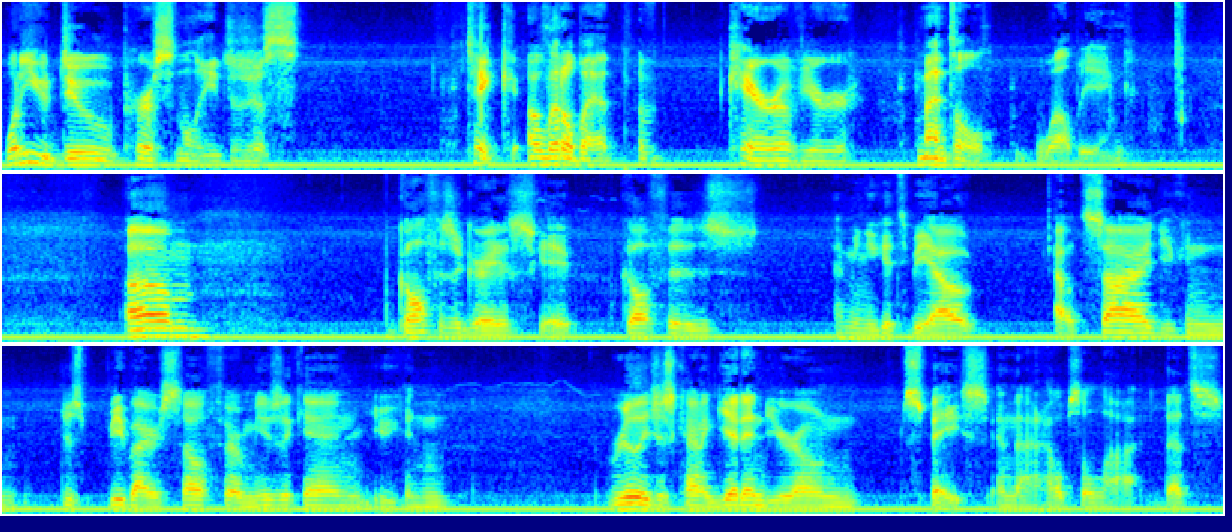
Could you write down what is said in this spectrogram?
What do you do personally to just take a little bit of care of your mental well being? Um, golf is a great escape. Golf is, I mean, you get to be out outside. You can just be by yourself, throw music in. You can really just kind of get into your own space, and that helps a lot. That's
